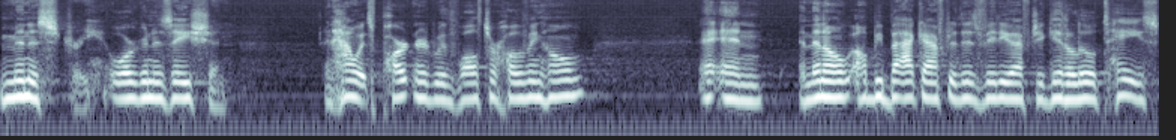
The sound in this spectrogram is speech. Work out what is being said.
ministry organization and how it's partnered with Walter Hoving And, and, and then I'll, I'll be back after this video after you get a little taste.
